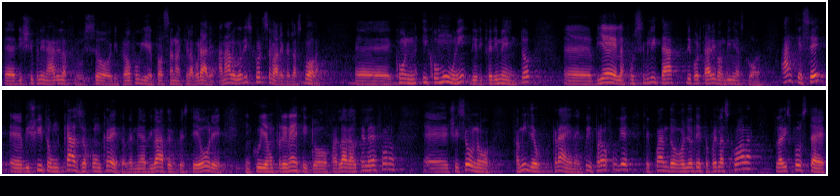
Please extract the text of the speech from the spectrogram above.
eh, disciplinare l'afflusso di profughi che possano anche lavorare. Analogo discorso vale per la scuola. Eh, con i comuni di riferimento eh, vi è la possibilità di portare i bambini a scuola. Anche se eh, vi cito un caso concreto che mi è arrivato in queste ore in cui è un frenetico parlare al telefono, eh, ci sono famiglie ucraine qui profughe che quando gli ho detto per la scuola la risposta è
